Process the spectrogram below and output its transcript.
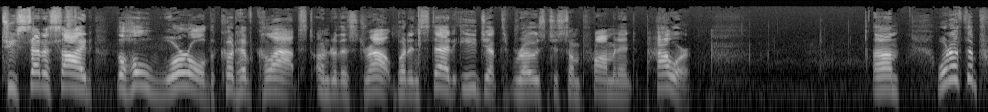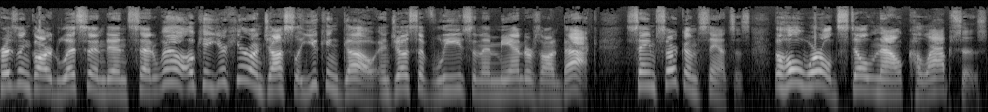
to set aside the whole world could have collapsed under this drought, but instead Egypt rose to some prominent power. Um, what if the prison guard listened and said, Well, okay, you're here unjustly, you can go. And Joseph leaves and then meanders on back. Same circumstances. The whole world still now collapses.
